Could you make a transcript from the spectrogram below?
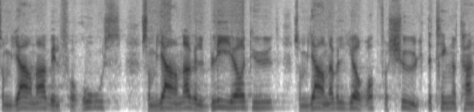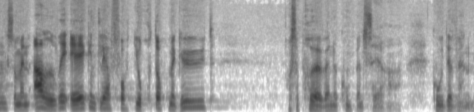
som gjerne vil få ros, som gjerne vil blidgjøre Gud, som gjerne vil gjøre opp for skjulte ting og tang som en aldri egentlig har fått gjort opp med Gud. Og så prøver en å kompensere. Gode venn,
